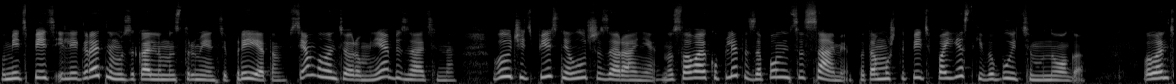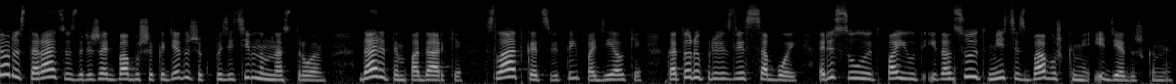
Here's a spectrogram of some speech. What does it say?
Уметь петь или играть на музыкальном инструменте при этом всем волонтерам не обязательно. Выучить песни лучше заранее, но слова и куплеты запомнятся сами, потому что петь в поездке вы будете много. Волонтеры стараются заряжать бабушек и дедушек позитивным настроем, дарят им подарки, сладкое, цветы, поделки, которые привезли с собой, рисуют, поют и танцуют вместе с бабушками и дедушками.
